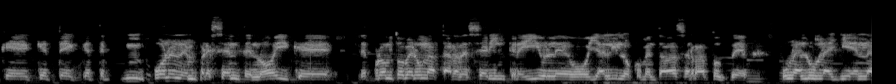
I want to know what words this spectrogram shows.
que, que, te, que te ponen en presente, ¿no? Y que de pronto ver un atardecer increíble, o ya lo comentaba hace rato, de una luna llena,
